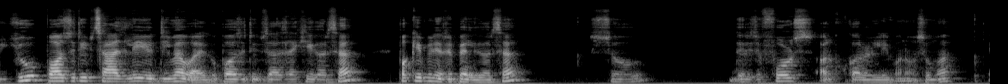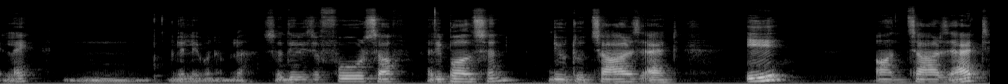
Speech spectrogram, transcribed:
यो पोजिटिभ चार्जले यो डीमा भएको पोजिटिभ चार्जलाई के गर्छ? पक्कै पनि रिपेल गर्छ। So there is a force अर्को कलरले बनाउँछु म यसलाई। यसले बनाऊँ ल। So there is a force of repulsion due to charge at A on charge at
